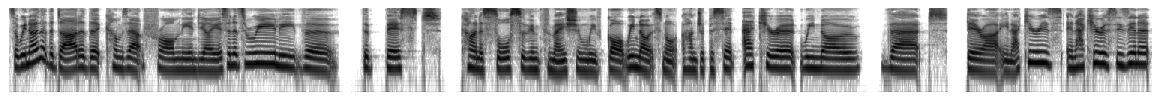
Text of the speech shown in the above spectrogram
So we know that the data that comes out from the NDIS, and it's really the the best kind of source of information we've got. We know it's not 100% accurate. We know that there are inaccuracies, inaccuracies in it.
